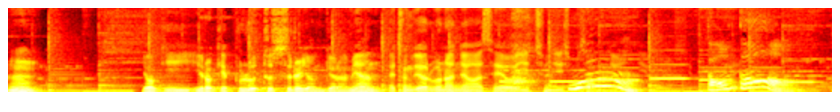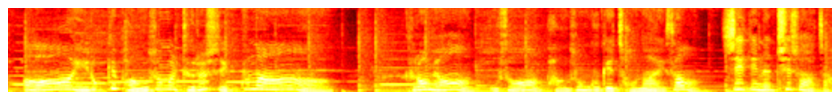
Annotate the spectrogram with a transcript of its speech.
응. 여기 이렇게 블루투스를 연결하면 애청자 여러분 안녕하세요. 2023년 1월 10일 나온다. 아, 이렇게 방송을 들을 수 있구나. 그러면 우선 방송국에 전화해서 CD는 취소하자.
